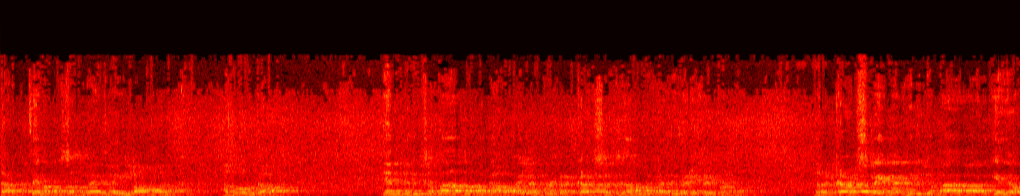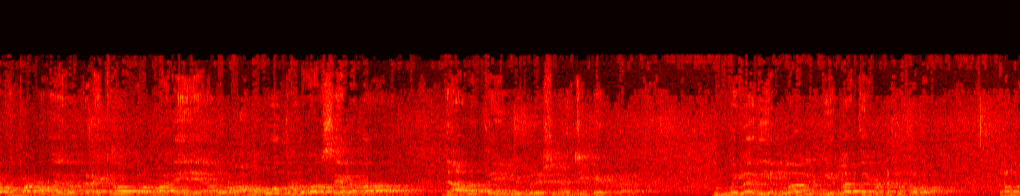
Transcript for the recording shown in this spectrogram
கருத்தை நம்ம சமுதாயத்தில் இல்லாமல் இருக்குது அது ஒரு காரணம். ஏன்னு சொல்லி சொன்னால் நமக்கு அவைலபிள் ரெக்கார்ட்ஸ் வச்சு தான் நம்ம எல்லாத்தையும் வெரிஃபை பண்ணுவோம். இந்த ரெக்கார்ட்ஸில் என்னன்னு சொல்லி சொன்னால் அதுக்கு ஏதோ ஒன்று பண்ணணும் ஏதோ கிடைக்கணுங்கிற மாதிரி அதோட அனுபவத்தோட வரிசையில் தான் ஞானத்தையும் லிபரேஷனையும் வச்சுக்கிட்டே இருக்கிறாங்க. உண்மையில் அது எல்லா எல்லாத்தையும் விட்டுட்டு போகிறோம் இப்போ நம்ம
